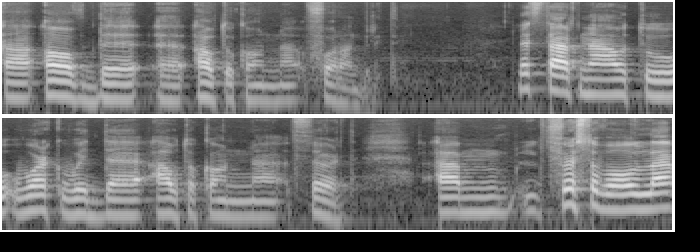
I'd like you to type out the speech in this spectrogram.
uh, of the uh, Autocon 400. Let's start now to work with the Autocon uh, third. Um, first of all, uh,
